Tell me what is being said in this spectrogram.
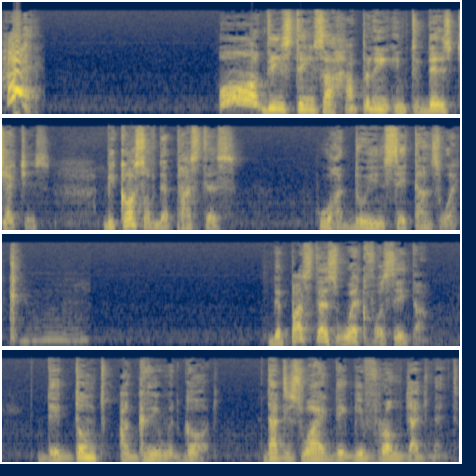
hey all these things are happening in today's churches because of the pastors who are doing satan's work. The pastors work for satan. They don't agree with god. That is why they give wrong judgment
